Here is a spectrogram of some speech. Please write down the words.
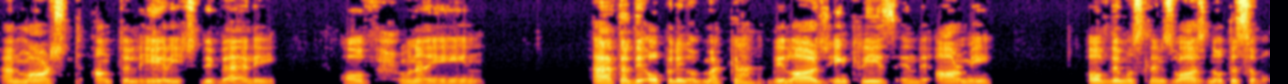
and marched until he reached the valley of Hunayn. After the opening of Mecca, the large increase in the army of the Muslims was noticeable.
